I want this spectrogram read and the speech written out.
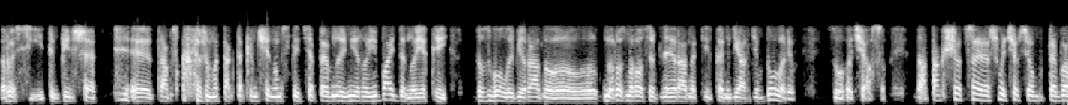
Росії. Тим більше е, Трамп, скажімо так, таким чином мститься певною мірою і Байдену, який дозволив Ірану ну, розморозив для Ірану кілька мільярдів доларів свого часу. Да, так що це швидше всього треба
